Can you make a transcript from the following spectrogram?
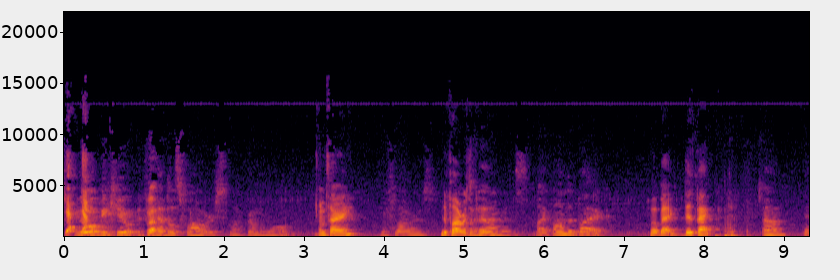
yeah. You know what would be cute if you had those flowers like on the wall. I'm sorry. The flowers, The flowers of who? diamonds, like on the bag. What bag? This bag? Um, yeah,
